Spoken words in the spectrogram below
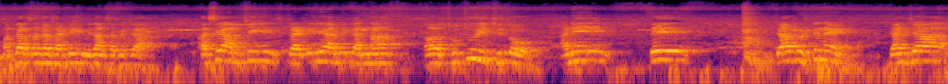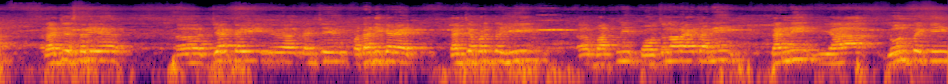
मतदारसंघासाठी विधानसभेच्या. अशी आमची स्ट्रॅटेजी आम्ही त्यांना सुचवू इच्छितो. आणि ते त्या दृष्टीने त्यांच्या राज्यस्तरीय ज्या काही त्यांचे पदाधिकारी आहेत त्यांच्यापर्यंत ही बातमी पोहोचणार आहेत आणि त्यांनी या दोनपैकी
